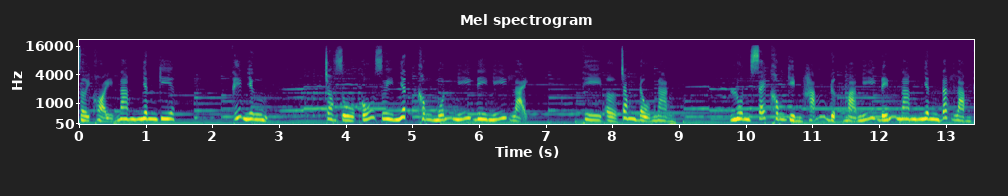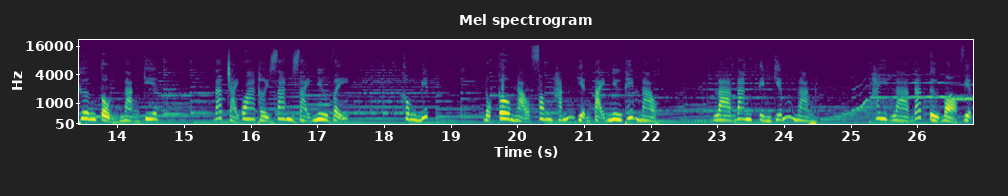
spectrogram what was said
Rời khỏi nam nhân kia, Thế nhưng Cho dù cố duy nhất không muốn nghĩ đi nghĩ lại, Thì ở trong đầu nàng Luôn sẽ không kìm hãm được mà nghĩ đến nam nhân đã làm thương tổn nàng kia. Đã trải qua thời gian dài như vậy không biết. Độ cơ ngạo phong hắn hiện tại như thế nào? Là đang tìm kiếm nàng, Hay là đã từ bỏ việc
